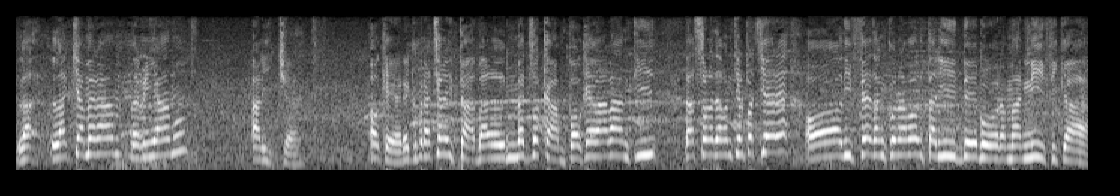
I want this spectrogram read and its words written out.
La, la chiameremo Alice. Ok, recuperazione di Tab al mezzocampo che va avanti da sola davanti al portiere. Oh, difesa ancora una volta di Deborah, magnifica.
